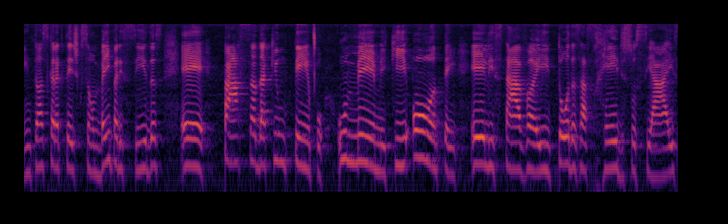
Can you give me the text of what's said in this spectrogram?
Então as características são bem parecidas. É, passa daqui um tempo o meme que ontem ele estava em todas as redes sociais.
